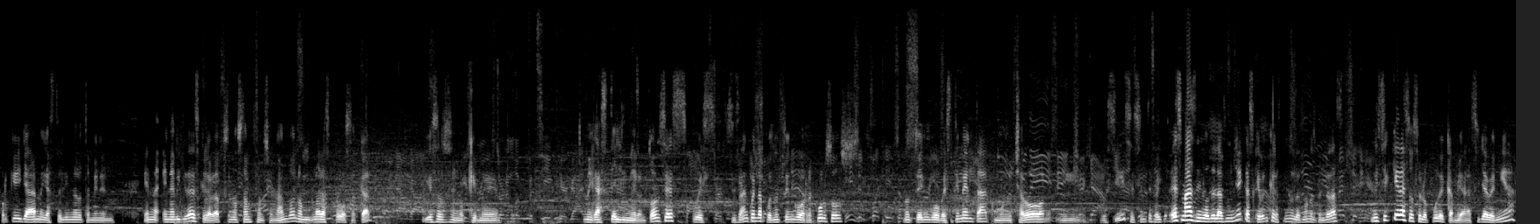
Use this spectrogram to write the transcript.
porque ya me gasté el dinero también en, en, habilidades que la verdad pues no están funcionando, no, no las puedo sacar. Y eso es en lo que me me gasté el dinero. Entonces, pues, si se dan cuenta, pues no tengo recursos, no tengo vestimenta como luchador, y pues sí, se siente feito. Es más, ni lo de las muñecas que ven que las tengo las manos vendadas, ni siquiera eso se lo pude cambiar, así ya venía.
